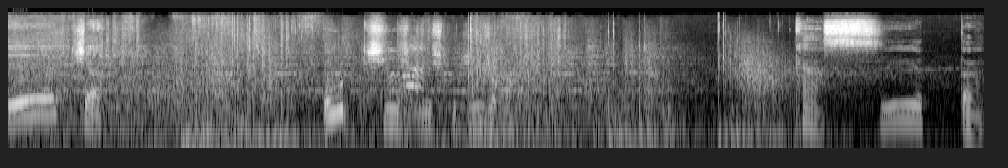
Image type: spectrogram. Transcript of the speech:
Eita! Putz, explodiu geral. Caceta!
